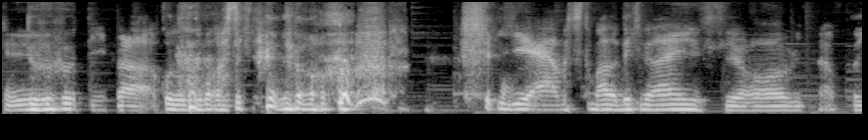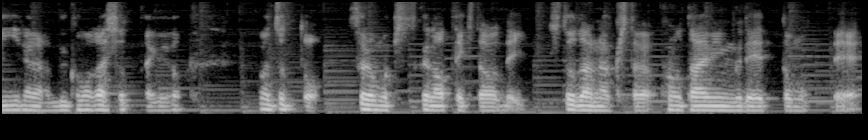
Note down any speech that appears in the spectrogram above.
え。ードゥフフって言いながら子供ごまかしてきたんやけど、いやー、ちょっとまだできてないんですよ、みたいなこと言いながらごまかしちゃったけど、まあちょっとそれもきつくなってきたので、一段落したこのタイミングでと思って、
